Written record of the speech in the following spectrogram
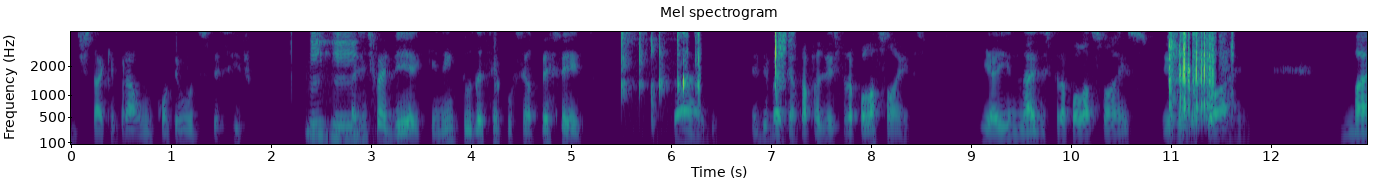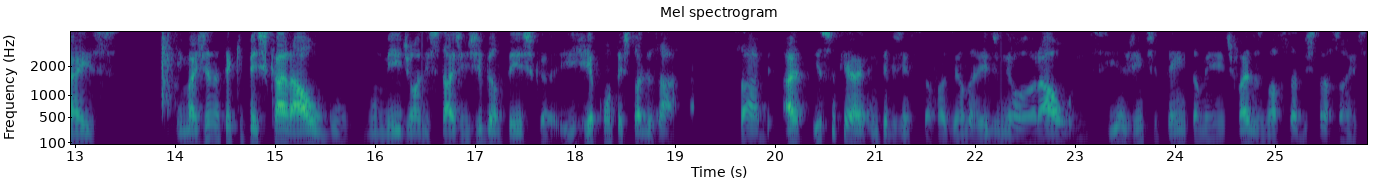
destaque para um conteúdo específico. Uhum. A gente vai ver que nem tudo é 100% perfeito, sabe? ele vai tentar fazer extrapolações. E aí, nas extrapolações, erros ocorrem. Mas imagina ter que pescar algo no meio de uma listagem gigantesca e recontextualizar, sabe? Isso que a inteligência está fazendo, a rede neural em si, a gente tem também. A gente faz as nossas abstrações,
